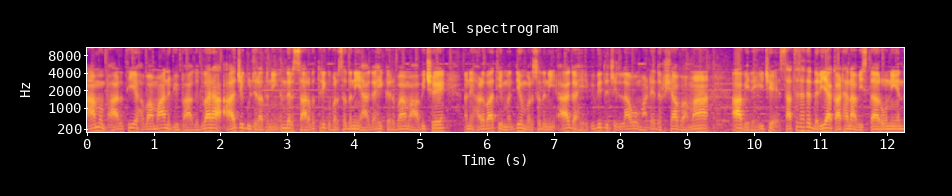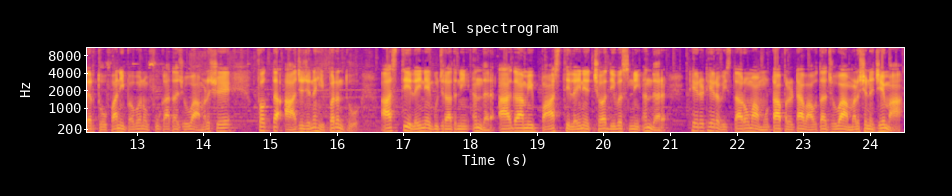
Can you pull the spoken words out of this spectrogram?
આમ ભારતીય હવામાન વિભાગ દ્વારા આજે ગુજરાતની અંદર સાર્વત્રિક વરસાદની આગાહી કરવામાં આવી છે અને હળવાથી મધ્યમ વરસાદની આગાહી વિવિધ જિલ્લાઓ માટે દર્શાવવામાં આવી રહી છે. સાથે સાથે દરિયાકાંઠાના વિસ્તારોની અંદર તોફાની પવનો ફૂંકાતા જોવા મળશે. ફક્ત આજે જ નહીં, પરંતુ આજથી લઈને ગુજરાતની અંદર આગામી પાંચથી લઈને છ દિવસની અંદર ઠેર ઠેર વિસ્તારોમાં મોટા પલટાવ આવતા જોવા મળશે ને જેમાં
